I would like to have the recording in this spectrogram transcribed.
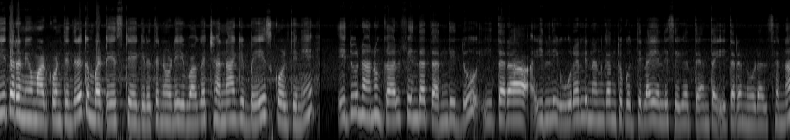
ಈ ಥರ ನೀವು ಮಾಡ್ಕೊಂಡು ತಿಂದರೆ ತುಂಬ ಟೇಸ್ಟಿಯಾಗಿರುತ್ತೆ ನೋಡಿ, ಇವಾಗ ಚೆನ್ನಾಗಿ ಬೇಯಿಸ್ಕೊಳ್ತೀನಿ. ಇದು ನಾನು ಗಲ್ಫಿಂದ ತಂದಿದ್ದು. ಈ ಥರ ಇಲ್ಲಿ ಊರಲ್ಲಿ ನನಗಂತೂ ಗೊತ್ತಿಲ್ಲ ಎಲ್ಲಿ ಸಿಗುತ್ತೆ ಅಂತ ಈ ಥರ ನೂಡಲ್ಸನ್ನು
